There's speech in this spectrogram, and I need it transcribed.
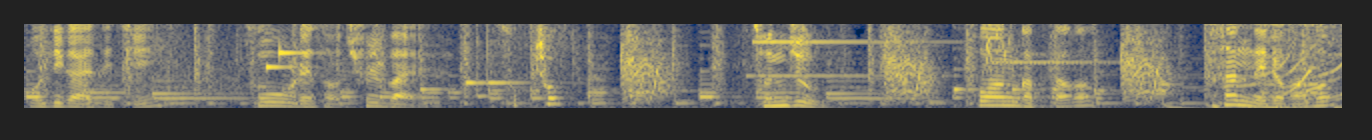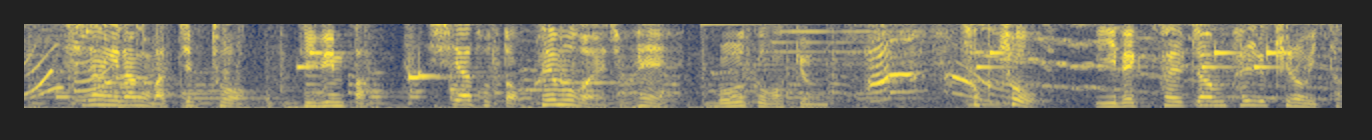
어디 가야 되지? 서울에서 출발. 속초? 전주? 포항 갔다가 부산 내려가서 시장이랑 맛집 투어. 비빔밥 씨앗 호떡 회 먹어야지 회. 먹을 거밖에 없는 속초 208.86km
